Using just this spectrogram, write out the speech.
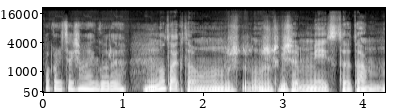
w okolicach Zielonej Góry. No tak, to rz- rzeczywiście miejsce tam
